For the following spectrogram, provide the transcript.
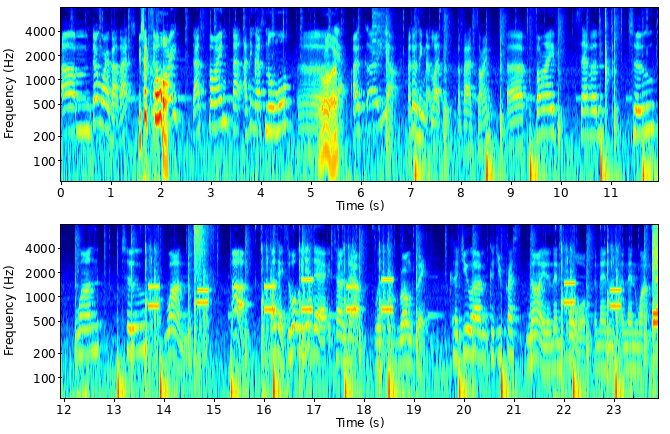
Um, don't worry about that. You said Don't four. worry, that's fine. That, I think that's normal. Uh, Oh, hello. Yeah, I, uh, yeah. I don't think that light's a, a bad sign. Uh, five, seven, two, one, two, one. Ah. Okay, so what we did there, it turns out, was the wrong thing. Could you um, could you press nine and then four and then and then one? Did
